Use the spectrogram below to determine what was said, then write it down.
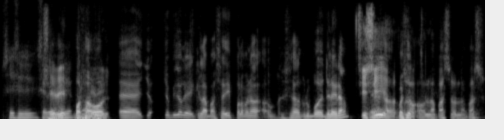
Sí, sí, sí, se, Se ve, muy ve bien. Por favor, eh, yo, yo pido que, que la paséis, por lo menos, aunque sea el grupo de Telegram. Sí, sí, Eh, os, por eso os- os la paso, os la paso.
